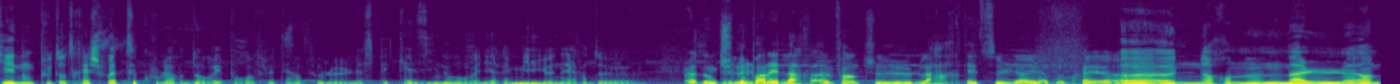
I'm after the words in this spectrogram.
qui est donc plutôt très chouette, couleur dorée pour refléter un peu l'aspect casino, on va dire, et millionnaire de. Euh, donc De tu nous parlais de la, enfin, tu- la rareté de celui-là, il est à peu près euh, Euh, normal. un-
